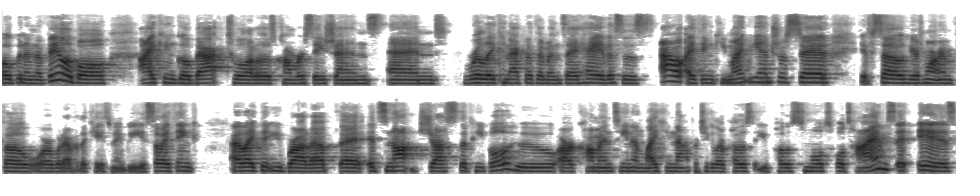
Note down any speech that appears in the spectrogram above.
open and available, I can go back to a lot of those conversations and really connect with them and say, hey, this is out. I think you might be interested. If so, here's more info or whatever the case may be. So I think I like that you brought up that it's not just the people who are commenting and liking that particular post that you post multiple times. It is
